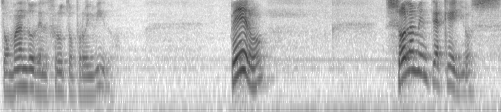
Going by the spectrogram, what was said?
tomando del fruto prohibido. Pero solamente aquellos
